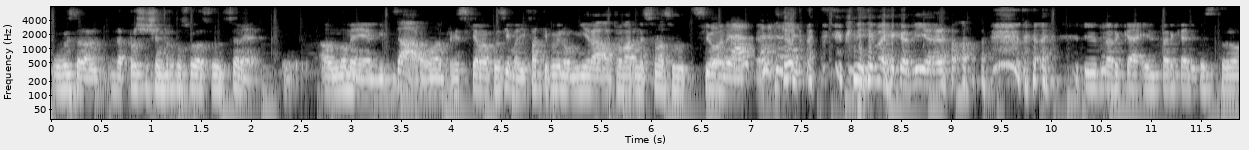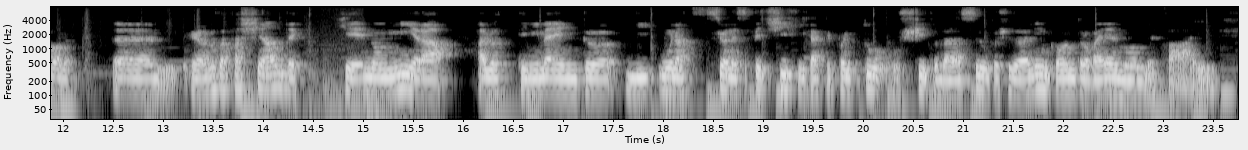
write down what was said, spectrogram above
questo l'approccio centrato sulla soluzione ha un nome bizzarro no? perché si chiama così ma di fatti poi non mira a trovare nessuna soluzione esatto. quindi vai a capire no? il, perché, il, perché, di questo nome eh, è una cosa affascinante che non mira all'ottenimento di un'azione specifica che poi tu uscito dalla seduta, uscito dall'incontro vai nel mondo e fai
